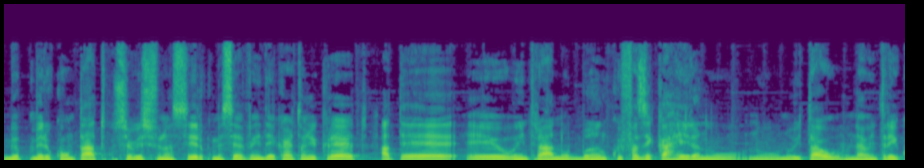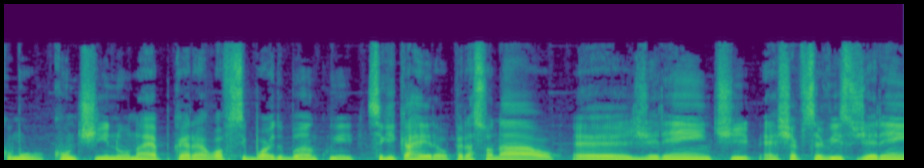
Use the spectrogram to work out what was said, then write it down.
meu primeiro contato com o serviço financeiro, comecei a vender cartão de crédito, até eu entrar no banco e fazer carreira no, no, no Itaú. Né? Eu entrei como contínuo, na época era office boy do banco e segui carreira operacional, é, gerente, é, chefe de serviço, gerente.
